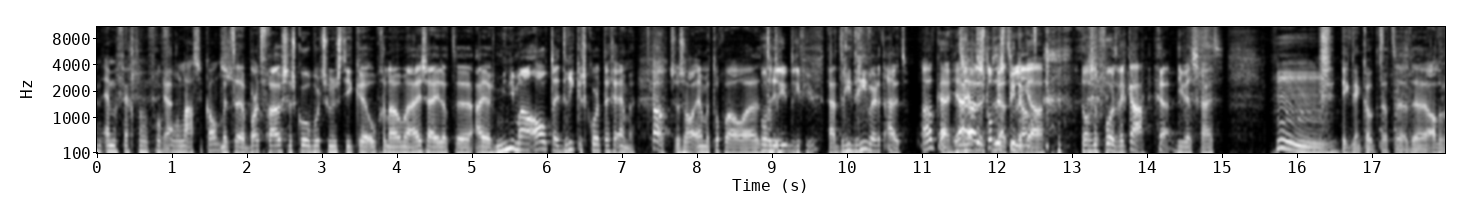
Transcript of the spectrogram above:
En Emmen vecht dan voor, Ja. voor een laatste kans. Met eh, Bart Vrouws een scorebordjournalistiek eh, opgenomen. Hij zei dat eh, Ajax minimaal altijd drie keer scoort tegen Emmen. oh, Zo zal Emmen toch wel... eh, worden drie- 3-4. Ja, 3-3 werd het uit. Oké, Dus ja, ja, dat klopt. is natuurlijk. Ja. Dat was nog voor het WK, Ja. die wedstrijd. Hmm. Ik denk ook dat eh, de alle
